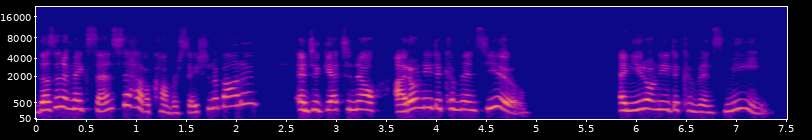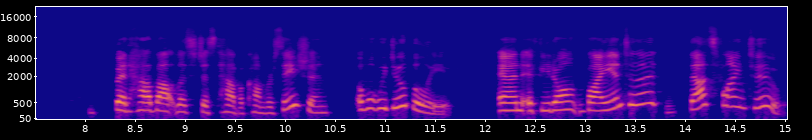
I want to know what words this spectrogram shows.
doesn't it make sense to have a conversation about it and to get to know I don't need to convince you and you don't need to convince me. But how about let's just have a conversation of what we do believe. And if you don't buy into it, that's fine too.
